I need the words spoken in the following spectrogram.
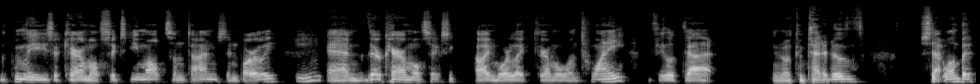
know, we use a caramel 60 malt sometimes in barley Mhm. and their caramel 60, probably more like caramel 120. If you looked at, you know, competitive set one, but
